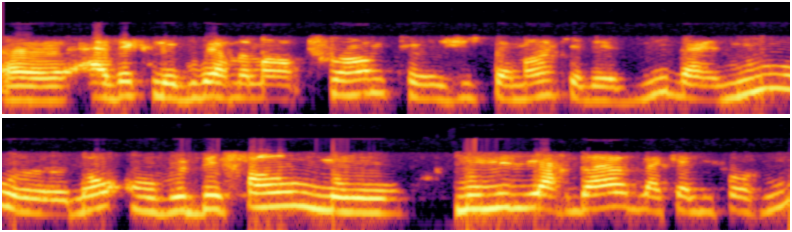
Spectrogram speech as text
Euh, avec le gouvernement Trump, justement, qui avait dit, ben nous, non, on veut défendre nos, nos milliardaires de la Californie,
